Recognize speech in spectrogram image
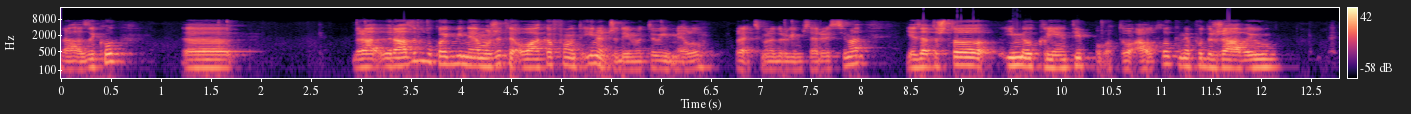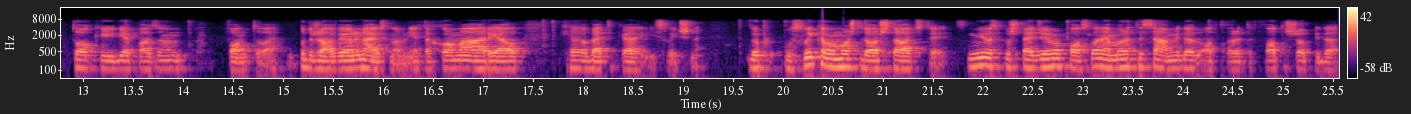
razliku. E, razlog zbog kojeg vi ne možete ovakav font inače da imate u e-mailu, recimo na drugim servisima, je zato što email klijenti, pogotovo Outlook, ne podržavaju toki i dijapazon fontova. Podržavaju one najosnovnije, Tahoma, Arial, Helvetica i slične. Dok u slikama možete da šta hoćete. Mi vas pošteđujemo posla, ne morate sami da otvorite Photoshop i da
